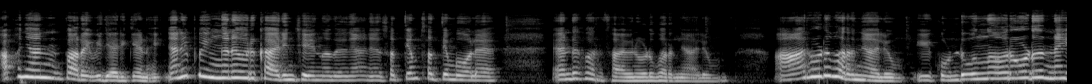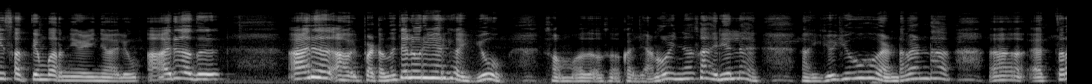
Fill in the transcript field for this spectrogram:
അപ്പം ഞാൻ പറയും വിചാരിക്കണേ ഞാനിപ്പോൾ ഇങ്ങനെ ഒരു കാര്യം ചെയ്യുന്നത് ഞാൻ സത്യം സത്യം പോലെ എന്റെ ഭർത്താവിനോട് പറഞ്ഞാലും ആരോട് പറഞ്ഞാലും ഈ കൊണ്ടുവന്നവരോട് തന്നെ ഈ സത്യം പറഞ്ഞു കഴിഞ്ഞാലും ആരും അത് ആര്? പെട്ടെന്ന് ചിലവർ വിചാരിക്കും അയ്യോ സമ്മത സ- കല്യാണം ഒഴിഞ്ഞ സാരിയല്ലേ? അയ്യോ വേണ്ട വേണ്ട. എത്ര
